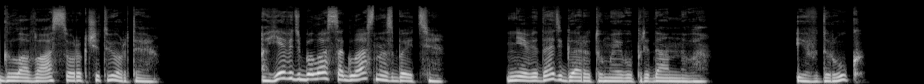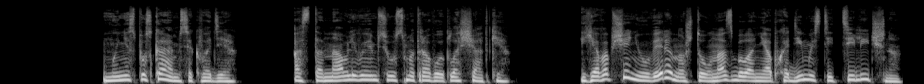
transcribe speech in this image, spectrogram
Глава 44. А я ведь была согласна с Бетти. Не видать Гаррету моего приданного. И вдруг... Мы не спускаемся к воде. Останавливаемся у смотровой площадки. Я вообще не уверена, что у нас была необходимость идти лично,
